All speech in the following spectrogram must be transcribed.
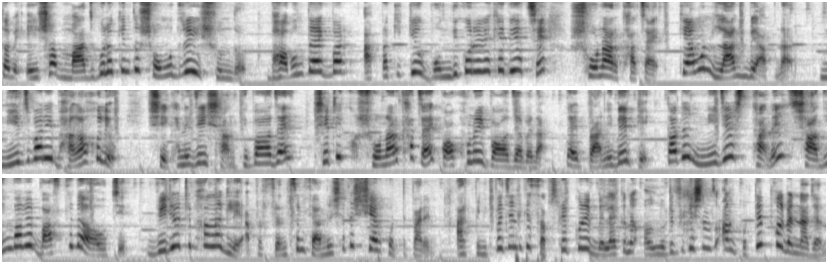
তবে এইসব মাছগুলো কিন্তু সমুদ্রেই সুন্দর। ভাবুন তো একবার, আপনাকে কেউ বন্দি করে রেখে দিয়েছে সোনার খাঁচায়। কেমন লাগবে আপনার? নিজ বাড়ি ভাঙা হলেও সেখানে যেই শান্তি পাওয়া যায় সেটি সোনার খাঁচায় কখনোই পাওয়া যাবে না। তাই প্রাণীদেরকে তাদের নিজের স্থানে স্বাধীনভাবে বাঁচতে দেওয়া উচিত। ভিডিওটি ভালো লাগলে আপনার ফ্রেন্ডস এন্ড ফ্যামিলির সাথে শেয়ার করতে পারেন। আর পিনিক চ্যানেলকে সাবস্ক্রাইব করে বেল আইকনে অল নোটিফিকেশনস অন করতে ভুলবেন না যেন।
